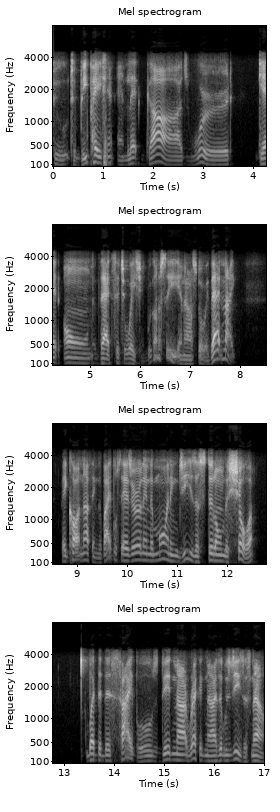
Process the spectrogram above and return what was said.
to to be patient and let God's word get on that situation. We're going to see in our story. That night, they caught nothing. The Bible says early in the morning, Jesus stood on the shore, but the disciples did not recognize it was Jesus. Now,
